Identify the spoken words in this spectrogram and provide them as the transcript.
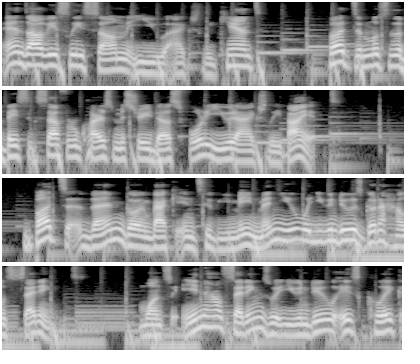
And obviously some you actually can't, but most of the basic stuff requires mystery dust for you to actually buy it. But then going back into the main menu, what you can do is go to house settings. Once in house settings, what you can do is click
